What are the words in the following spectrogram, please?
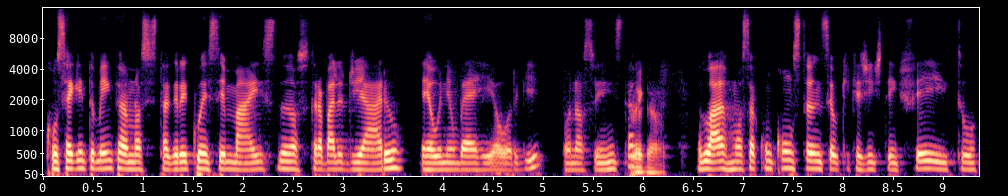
Conseguem também entrar no nosso Instagram e conhecer mais do nosso trabalho diário, é uniãobr.org, o nosso Insta. Legal. Lá mostra com constância o que, que a gente tem feito,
